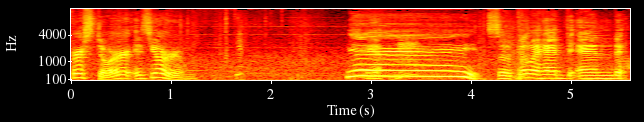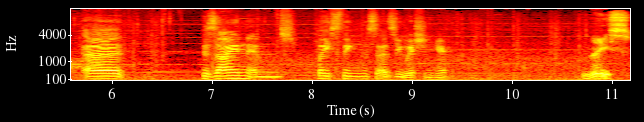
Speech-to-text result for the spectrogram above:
First door is your room. Yay! So go ahead and uh, design and place things as you wish in here. Nice.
